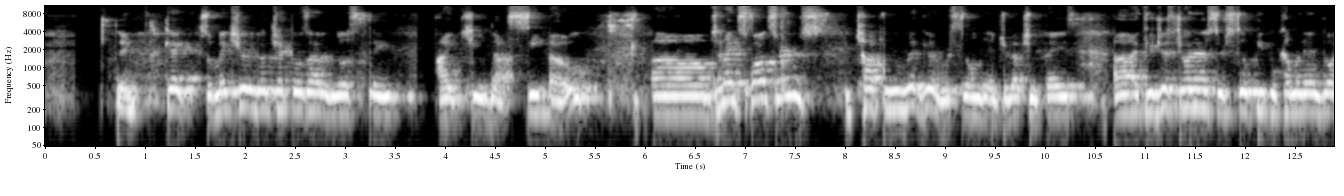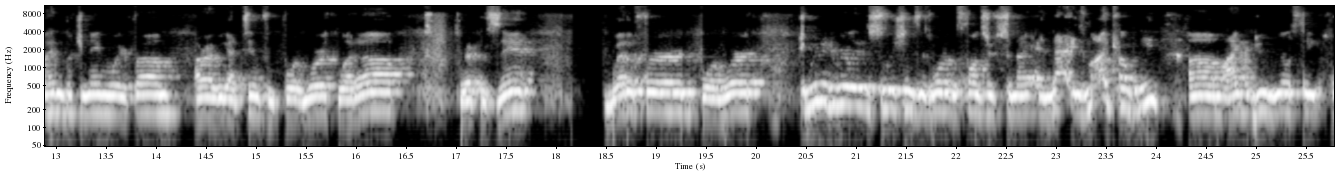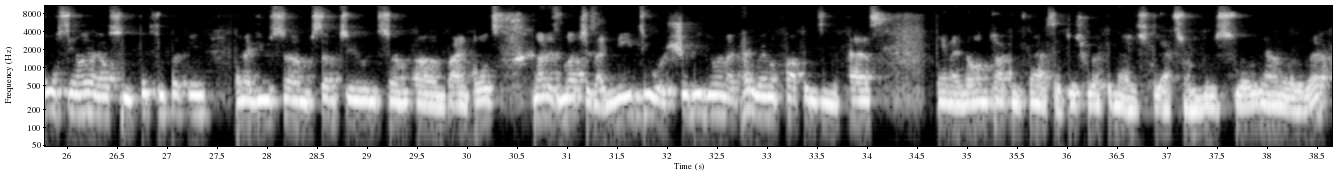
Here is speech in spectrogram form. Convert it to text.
thing. Okay, so make sure to go check those out at Real Estate realestateIQ.co. Um, tonight's sponsors, talking a little bit good. We're still in the introduction phase. Uh, if you're just joining us, there's still people coming in. Go ahead and put your name where you're from. All right, we got Tim from Fort Worth. What up? Represent. Weatherford, Fort Worth. Community Related Solutions is one of the sponsors tonight, and that is my company. Um, I do real estate wholesaling. I also do fix and flipping, and I do some sub two and some um, buy and holds. Not as much as I need to or should be doing. I've had rental properties in the past, and I know I'm talking fast. I just recognized that, so I'm going to slow down a little bit.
